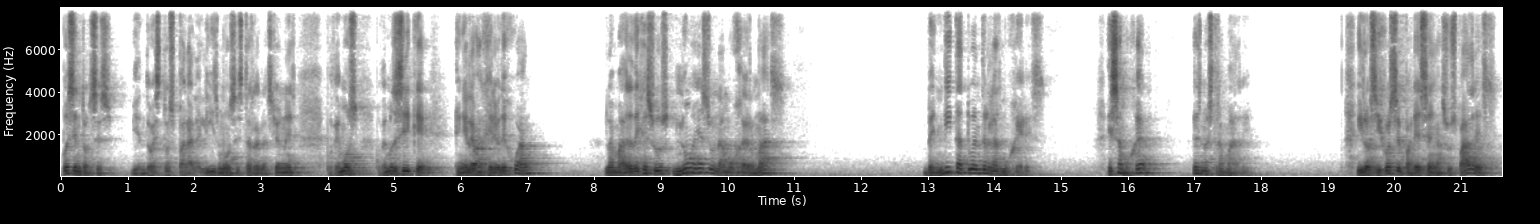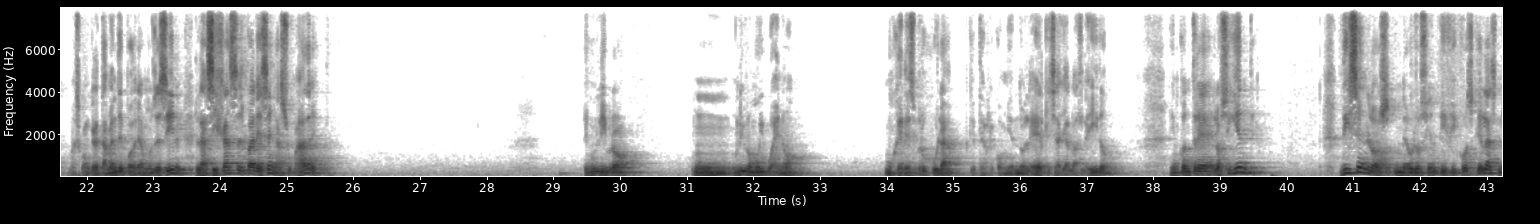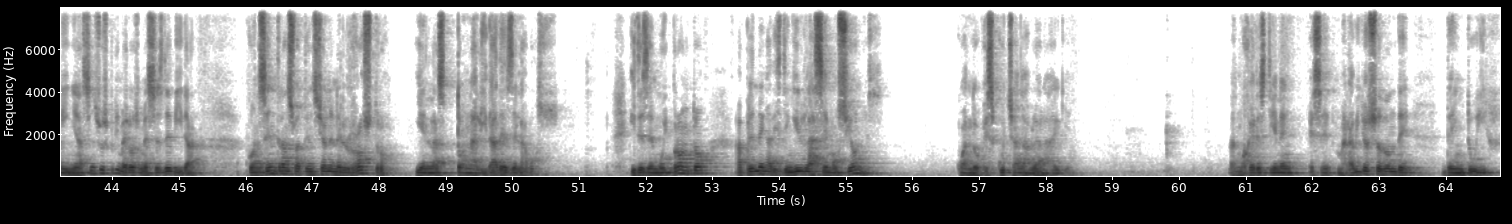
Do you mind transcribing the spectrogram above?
Pues entonces, viendo estos paralelismos, estas relaciones, podemos, podemos decir que en el Evangelio de Juan, la Madre de Jesús no es una mujer más. Bendita tú entre las mujeres. Esa mujer es nuestra Madre. Y los hijos se parecen a sus padres. Más concretamente podríamos decir, las hijas se parecen a su madre. En un libro, un, libro muy bueno, Mujeres Brújula, que te recomiendo leer, quizá ya lo has leído, encontré lo siguiente. Dicen los neurocientíficos que las niñas en sus primeros meses de vida concentran su atención en el rostro y en las tonalidades de la voz. Y desde muy pronto aprenden a distinguir las emociones cuando escuchan hablar a alguien. Las mujeres tienen ese maravilloso don de, intuir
